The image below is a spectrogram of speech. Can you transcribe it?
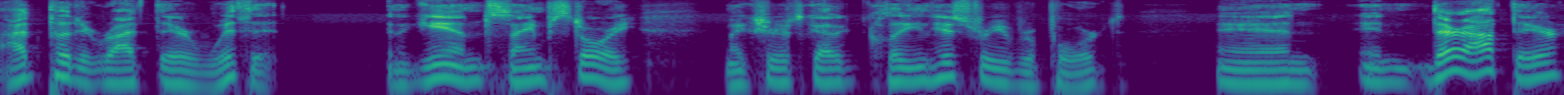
I'd put it right there with it. And again, same story. Make sure it's got a clean history report, and and they're out there.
